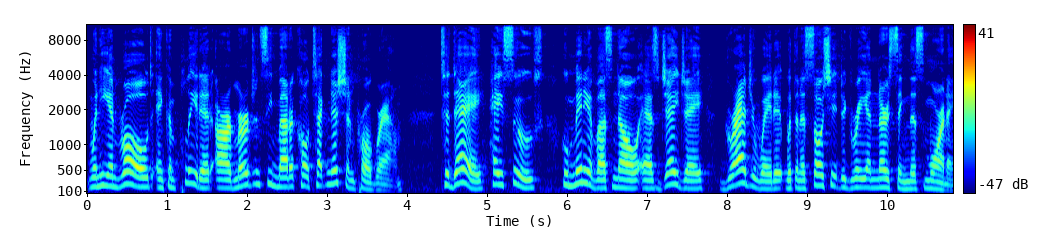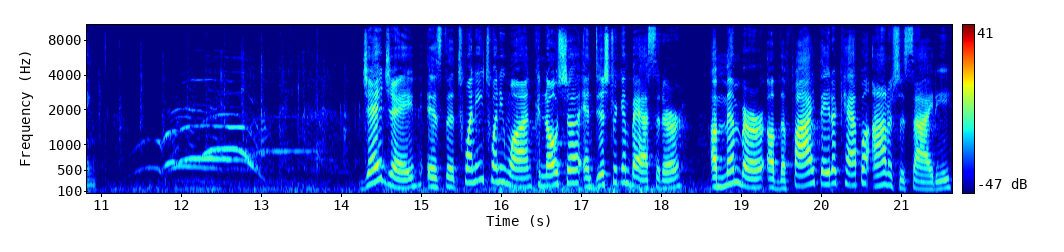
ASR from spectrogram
when he enrolled and completed our emergency medical technician program. Today, Jesus, who many of us know as JJ, graduated with an associate degree in nursing this morning. JJ is the 2021 Kenosha and District Ambassador, a member of the Phi Theta Kappa Honor Society,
